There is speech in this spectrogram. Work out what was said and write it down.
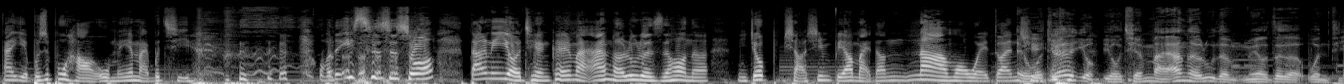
但也不是不好，我们也买不起。我的意思是说，当你有钱可以买安和路的时候呢，你就小心不要买到那么尾端去。欸、我觉得有有钱买安和路的没有这个问题。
